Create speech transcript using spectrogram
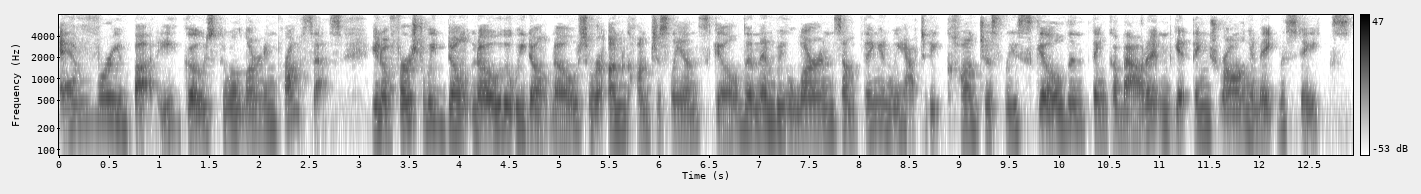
everybody goes through a learning process. You know, first we don't know that we don't know, so we're unconsciously unskilled. And then we learn something and we have to be consciously skilled and think about it and get things wrong and make mistakes.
